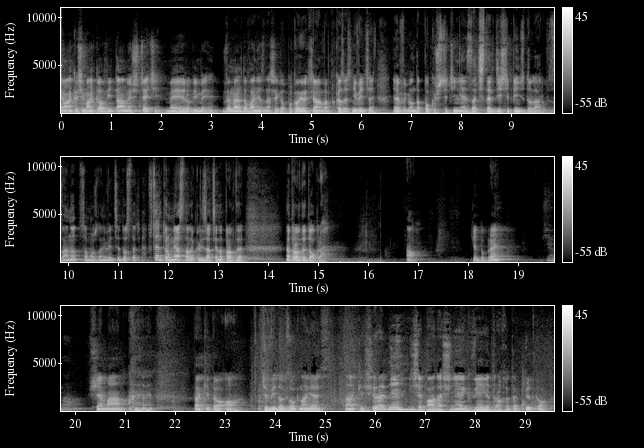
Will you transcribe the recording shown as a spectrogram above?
Siemanko, siemanko, witamy Szczecin. My robimy wymeldowanie z naszego pokoju. Chciałem Wam pokazać mniej więcej jak wygląda pokój w Szczecinie za 45 dolarów za noc, co można mniej więcej dostać. W centrum miasta lokalizacja naprawdę, naprawdę dobra. O, dzień dobry. Siemano. Siemano. Taki to o. Czy widok z okna jest? Takie średnie. Dzisiaj pada śnieg, wieje trochę tak brzydko.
